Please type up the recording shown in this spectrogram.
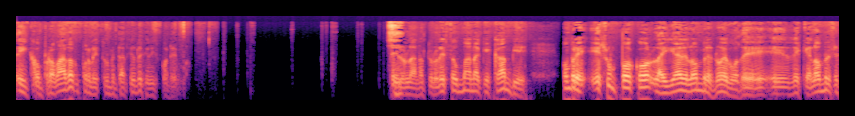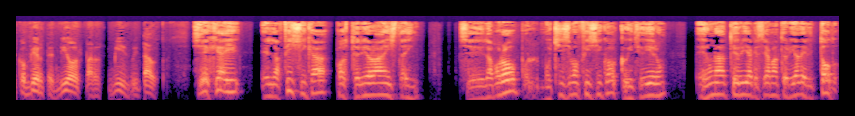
y comprobado por la instrumentación de que disponemos. Pero la naturaleza humana que cambie Hombre, es un poco la idea del hombre nuevo, de, eh, que el hombre se convierte en Dios para sí mismo y tal. Sí, es que ahí, en la física posterior a Einstein, se elaboró por muchísimos físicos que coincidieron en una teoría que se llama teoría del todo,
